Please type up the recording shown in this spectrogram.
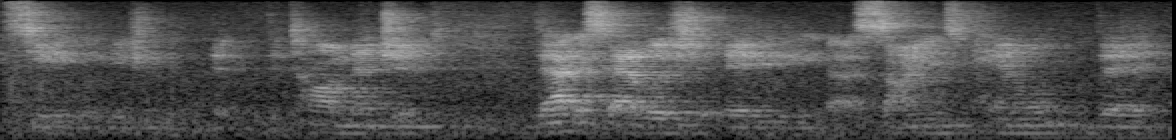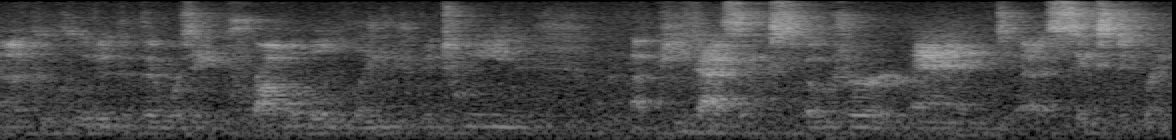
C8 litigation that, that Tom mentioned. That established a, a science panel that uh, concluded that there was a probable link between uh, PFAS exposure and uh, six different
